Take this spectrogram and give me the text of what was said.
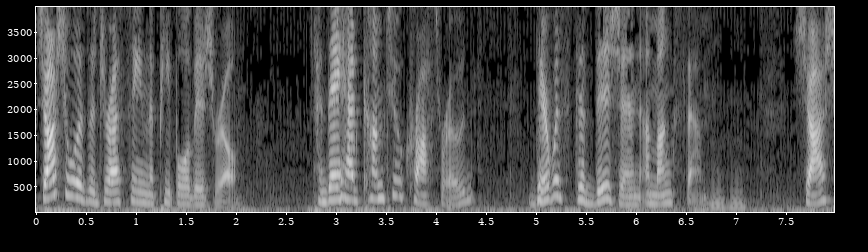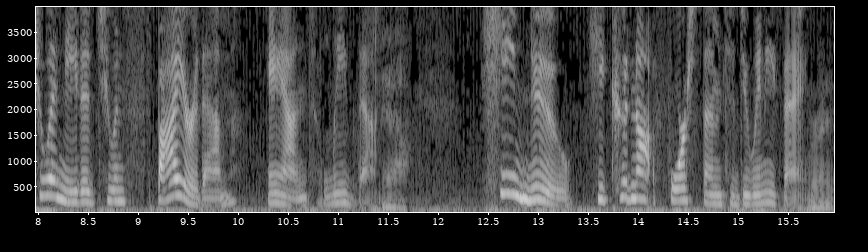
Joshua was addressing the people of Israel, and they had come to a crossroads. There was division amongst them. Mm-hmm. Joshua needed to inspire them and lead them. Yeah. He knew he could not force them to do anything. Right.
